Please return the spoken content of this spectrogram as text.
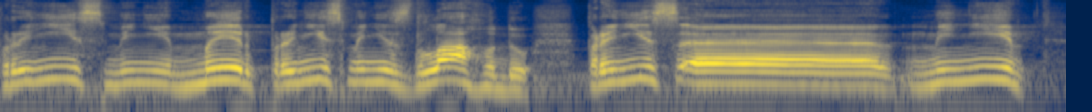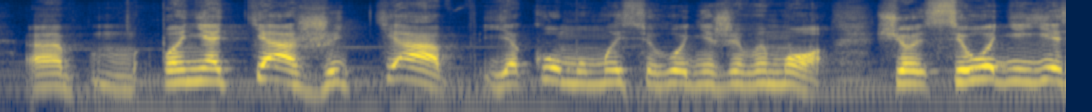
приніс мені мир, приніс мені злагоду, приніс е, мені. е, Поняття життя, в якому ми сьогодні живемо, що сьогодні є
